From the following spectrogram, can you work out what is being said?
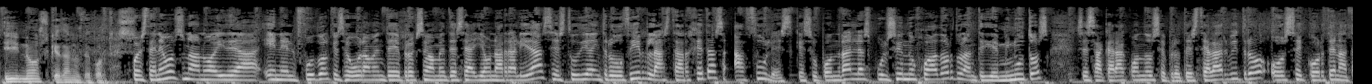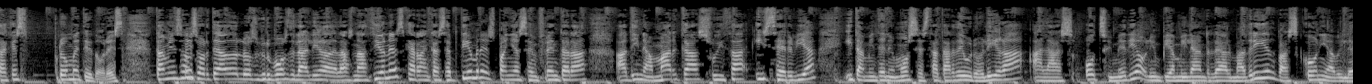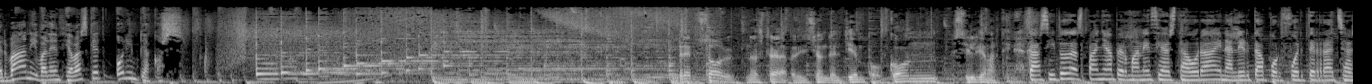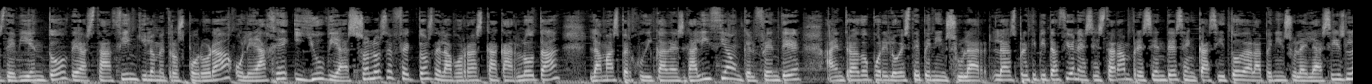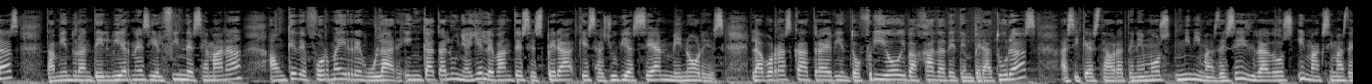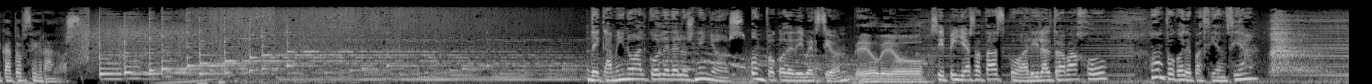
Y nos quedan los deportes. Pues tenemos una nueva idea en el fútbol que seguramente próximamente se haya una realidad. Se estudia introducir las tarjetas azules que supondrán la expulsión de un jugador durante 10 minutos. Se sacará cuando se proteste al árbitro o se corten ataques prometedores. También se han sorteado los grupos de la Liga de las Naciones que arranca en septiembre. España se enfrentará a Dinamarca, Suiza y Serbia. Y también tenemos esta tarde Euroliga a las ocho y media. Olimpia Milán Real Madrid, Basconia Villerban y Valencia Basket Olympiacos. Repsol nos trae la predicción del tiempo con Silvia Martínez. Casi toda España permanece a esta hora en alerta por fuertes rachas de viento de hasta 100 kilómetros por hora, oleaje y lluvias. Son los efectos de la borrasca Carlota. La más perjudicada es Galicia, aunque el frente ha entrado por el oeste peninsular. Las precipitaciones estarán presentes en casi toda la península y las islas, también durante el viernes y el fin de semana, aunque de forma irregular. En Cataluña y el Levante se espera que esas lluvias sean menores. La borrasca trae viento frío y bajada de temperaturas, así que hasta ahora tenemos mínimas de 6 grados y máximas de 14 grados. De camino al cole de los niños, un poco de diversión. Veo, veo. Si pillas atasco al ir al trabajo, un poco de paciencia.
